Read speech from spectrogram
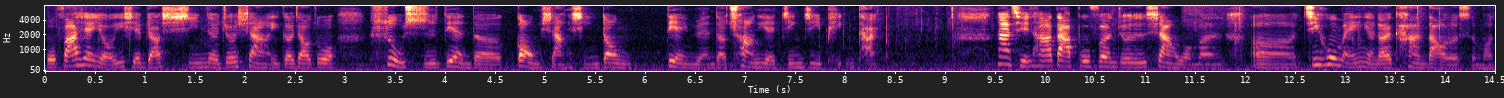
我发现有一些比较新的，就像一个叫做素食店的共享行动电源的创业经济平台。那其他大部分就是像我们呃，几乎每一年都会看到的什么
